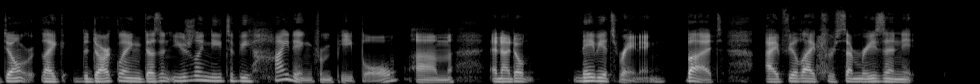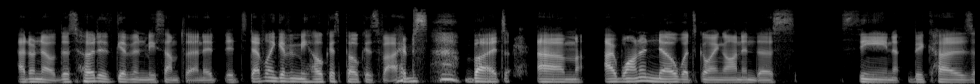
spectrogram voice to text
don't like the Darkling doesn't usually need to be hiding from people, um, and I don't. Maybe it's raining, but I feel like for some reason, I don't know. This hood has given me something. It, it's definitely giving me hocus pocus vibes. But um, I want to know what's going on in this scene because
